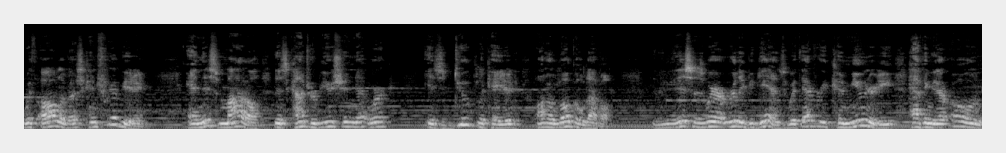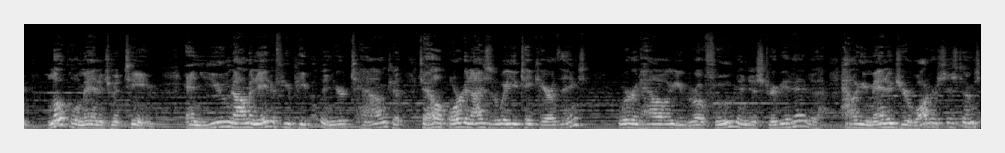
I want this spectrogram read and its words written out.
with all of us contributing. And this model, this contribution network, is duplicated on a local level. This is where it really begins, with every community having their own local management team and you nominate a few people in your town to, to help organize the way you take care of things, where and how you grow food and distribute it, uh, how you manage your water systems,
